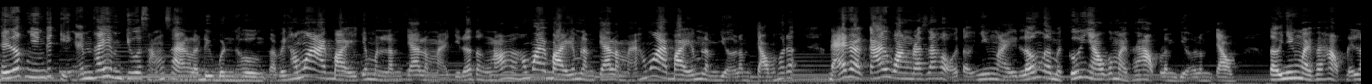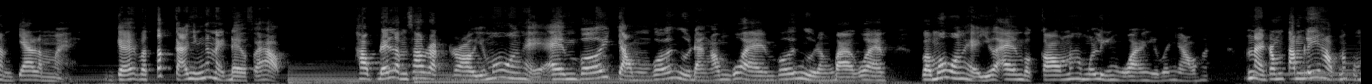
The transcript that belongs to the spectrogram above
thì tất nhiên cái chuyện em thấy em chưa sẵn sàng là điều bình thường, tại vì không có ai bày cho mình làm cha làm mẹ, chị đã từng nói không ai bày em làm cha làm mẹ, không có ai bày em làm vợ làm chồng hết á. Đã ra cái quăng ra xã hội, tự nhiên mày lớn lên mày cưới nhau có mày phải học làm vợ làm chồng, tự nhiên mày phải học để làm cha làm mẹ, ok? Và tất cả những cái này đều phải học. Học để làm sao rạch ròi giữa mối quan hệ em với chồng, với người đàn ông của em, với người đàn bà của em. Và mối quan hệ giữa em và con nó không có liên quan gì với nhau hết. Cái này trong tâm lý học nó cũng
